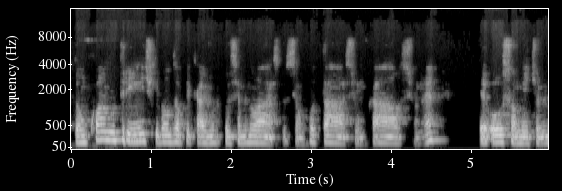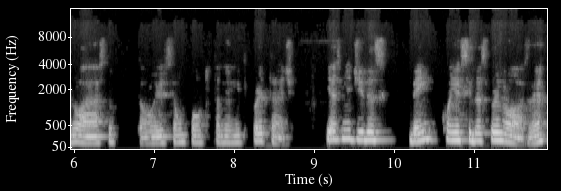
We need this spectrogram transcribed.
Então, qual nutriente que vamos aplicar junto com esse aminoácido? Se é um potássio, um cálcio, né? É, ou somente aminoácido. Então, esse é um ponto também muito importante. E as medidas bem conhecidas por nós, né?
